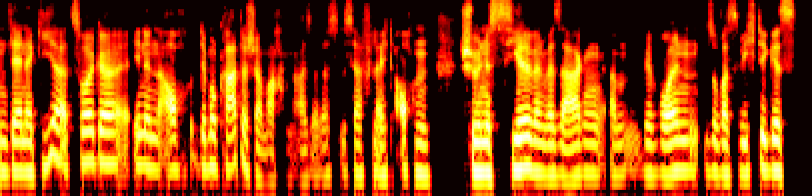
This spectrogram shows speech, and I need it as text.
der EnergieerzeugerInnen auch demokratischer machen. Also das ist ja vielleicht auch ein schönes Ziel, wenn wir sagen, ähm, wir wollen sowas Wichtiges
